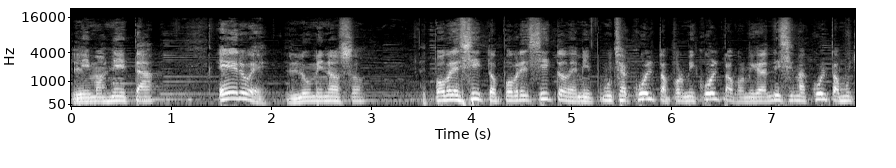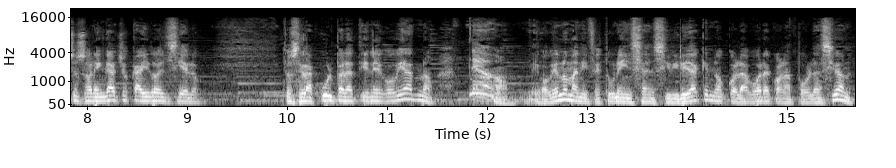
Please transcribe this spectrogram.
limosnita. Héroe, luminoso. Pobrecito, pobrecito de mi mucha culpa, por mi culpa, por mi grandísima culpa, muchos orengachos caídos del cielo. Entonces la culpa la tiene el gobierno. No, el gobierno manifestó una insensibilidad que no colabora con la población,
